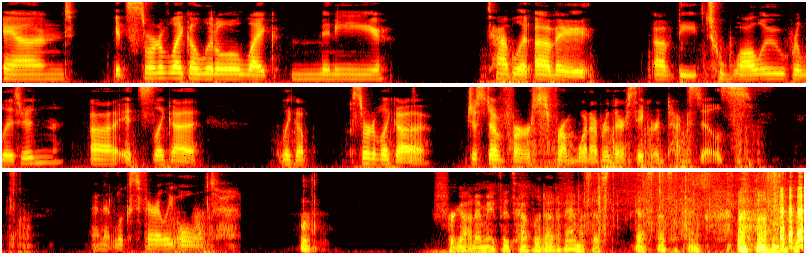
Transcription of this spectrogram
and it's sort of like a little like mini tablet of a of the Tuwalu religion. Uh, it's like a like a sort of like a just a verse from whatever their sacred text is, and it looks fairly old. Forgot I made the tablet out of amethyst. Yes, that's a thing. Um,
